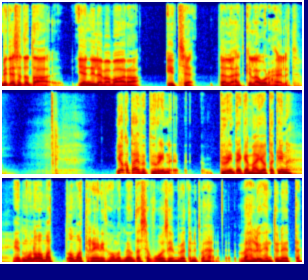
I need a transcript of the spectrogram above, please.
Miten sä tota, Jenni Levävaara itse tällä hetkellä urheilet? Joka päivä pyrin, pyrin tekemään jotakin. Et mun omat, omat treenit, huomaat, ne on tässä vuosien myötä nyt vähän, vähän lyhentyneet. Että...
